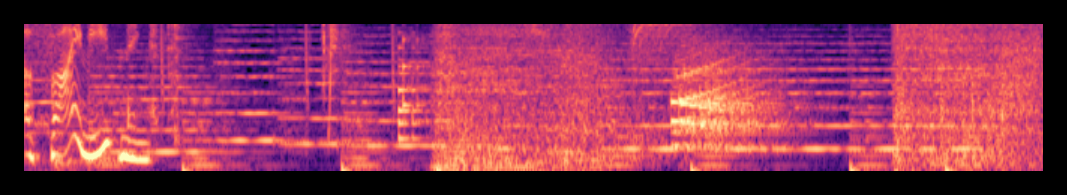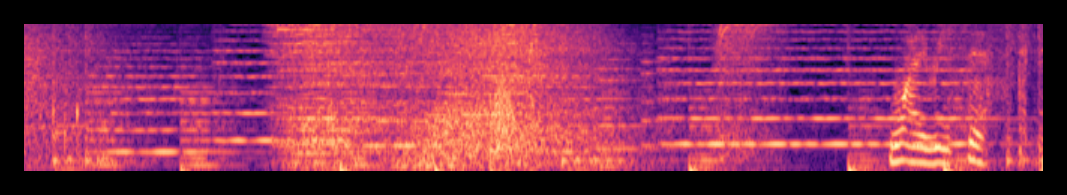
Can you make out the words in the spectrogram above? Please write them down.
A fine evening. Why resist?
